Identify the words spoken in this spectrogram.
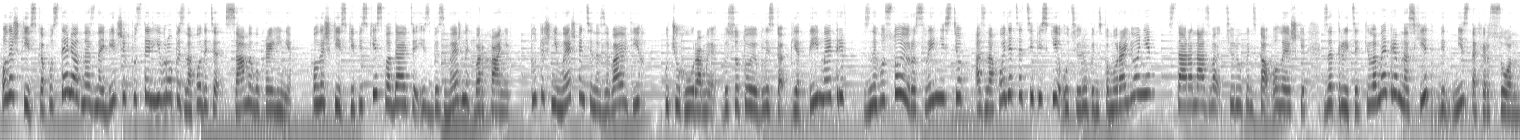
Олешківська пустеля одна з найбільших пустель Європи, знаходиться саме в Україні. Олешківські піски складаються із безмежних барханів. Тутешні мешканці називають їх кучугурами висотою близько 5 метрів, з негустою рослинністю, а знаходяться ці піски у Цюрюпинському районі, стара назва Цюрюпинська Олешки, за 30 кілометрів на схід від міста Херсон.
